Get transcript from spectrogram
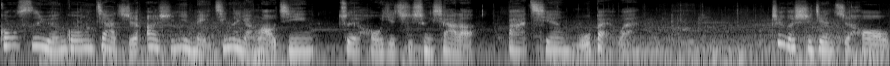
公司员工价值二十亿美金的养老金，最后也只剩下了八千五百万。这个事件之后，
